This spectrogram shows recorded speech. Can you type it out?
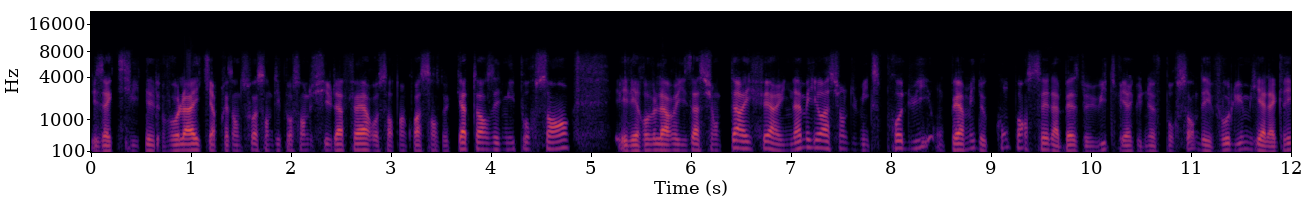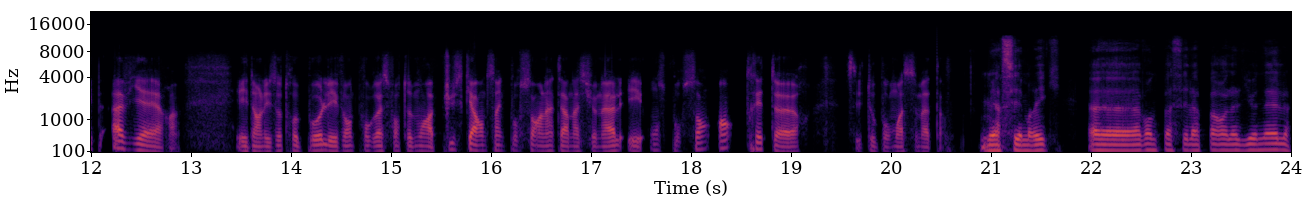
Les activités de volaille qui représentent 70% du chiffre d'affaires ressortent en croissance de 14,5% et les revalorisations tarifaires et une amélioration du mix produit ont permis de compenser la baisse de 8,9% des volumes liés à la grippe aviaire. Et dans les autres pôles, les ventes progressent fortement à plus 45% à l'international et 11% en traiteur. C'est tout pour moi ce matin. Merci Emeric. Euh, avant de passer la parole à Lionel,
